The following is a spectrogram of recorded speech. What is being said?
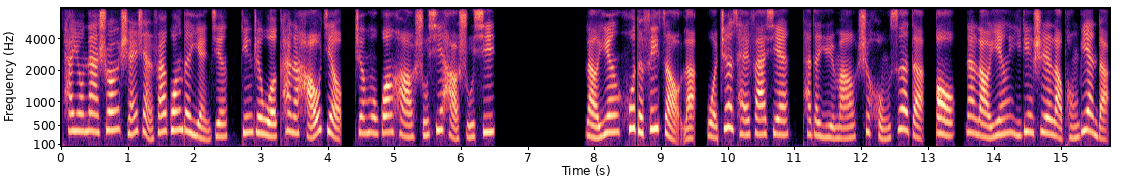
它用那双闪闪发光的眼睛盯着我看了好久，这目光好熟悉，好熟悉。老鹰忽地飞走了，我这才发现。它的羽毛是红色的哦，那老鹰一定是老彭变的。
